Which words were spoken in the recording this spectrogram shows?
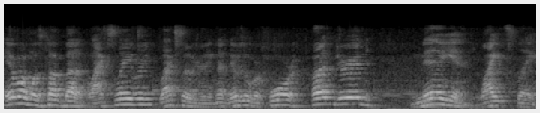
Everyone wants to talk about it. Black slavery? Black slavery nothing. There was over 400 million white slaves.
